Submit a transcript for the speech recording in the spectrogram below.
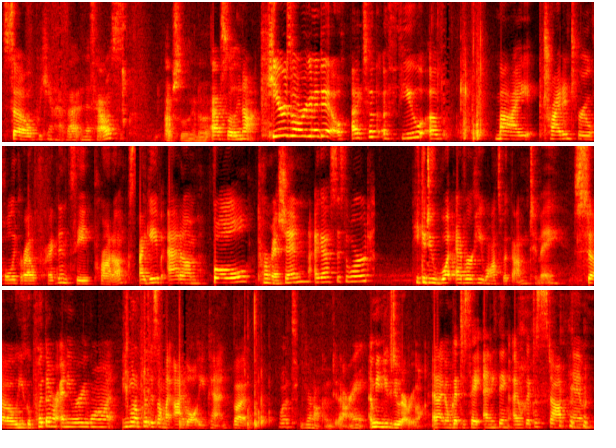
So we can't have that in this house. Absolutely not. Absolutely not. Here's what we're gonna do. I took a few of my tried and true Holy Grail pregnancy products. I gave Adam full permission, I guess is the word. He could do whatever he wants with them to me. So you could put them anywhere you want. If you want to put this on my eyeball, you can, but What? you're not gonna do that, right? I mean, you can do whatever you want. And I don't get to say anything. I don't get to stop him.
